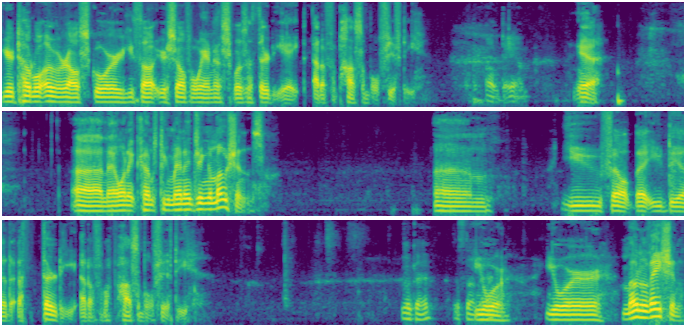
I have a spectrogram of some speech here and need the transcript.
your total overall score, you thought your self awareness was a 38 out of a possible 50. Oh, damn. Yeah. Uh, now, when it comes to managing emotions, um, you felt that you did a 30 out of a possible 50. Okay. That's not bad. Your your motivation,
